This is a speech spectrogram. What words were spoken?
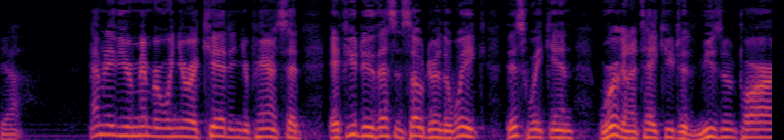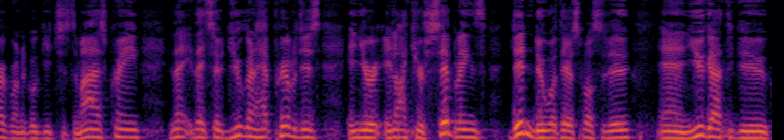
Yeah. How many of you remember when you were a kid and your parents said, if you do this and so during the week, this weekend, we're going to take you to the amusement park, we're going to go get you some ice cream. And they, they said, you're going to have privileges and your, and like your siblings didn't do what they were supposed to do and you got to do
